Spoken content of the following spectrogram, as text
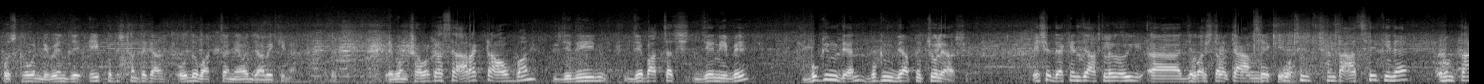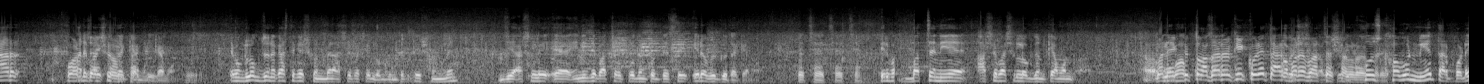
খোঁজখবর নেবেন যে এই প্রতিষ্ঠান থেকে ওদের বাচ্চা নেওয়া যাবে কিনা। এবং সবার কাছে আর একটা আহ্বান যেদিন যে বাচ্চা যে নেবে বুকিং দেন বুকিং দিয়ে আপনি চলে আসেন। এসে দেখেন যে আসলে ওই যে বাচ্চাটা আছে কিনা। প্রতিষ্ঠানটা আছে কিনা এবং তার কেমন? এবং লোকজনের কাছ থেকে শুনবেন আশেপাশের লোকজন থেকে শুনবেন যে আসলে ইনি যে বাচ্চা উৎপাদন করতেছে এর অভিজ্ঞতা কেমন? আচ্ছা আচ্ছা আচ্ছা। এর বাচ্চা নিয়ে আশেপাশের লোকজন কেমন? মানে একটু তদারকি করে তারপরে বাচ্চা সংগ্রহ খোঁজ খবর নিয়ে তারপরে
